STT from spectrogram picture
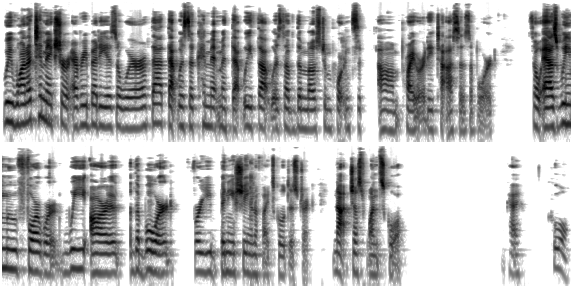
we wanted to make sure everybody is aware of that. That was a commitment that we thought was of the most important um, priority to us as a board. So as we move forward, we are the board for Benicia Unified School District, not just one school. Okay? Cool.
